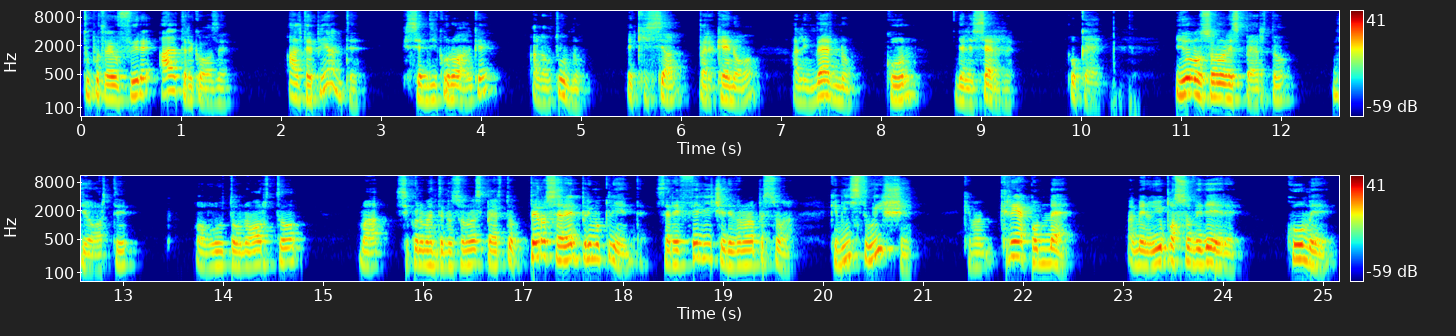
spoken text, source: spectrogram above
tu potrai offrire altre cose, altre piante che si addicono anche all'autunno e chissà perché no all'inverno con delle serre. Ok, io non sono un esperto di orti, ho avuto un orto, ma sicuramente non sono un esperto, però sarei il primo cliente, sarei felice di avere una persona che mi istruisce, che crea con me, almeno io posso vedere come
